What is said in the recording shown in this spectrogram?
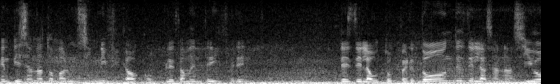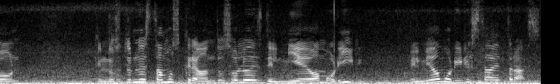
empiezan a tomar un significado completamente diferente. Desde el autoperdón, desde la sanación, que nosotros no estamos creando solo desde el miedo a morir. El miedo a morir está detrás.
